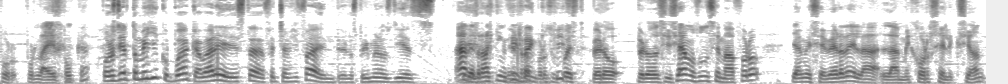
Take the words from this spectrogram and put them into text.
por, por la época. Por cierto, México puede acabar esta fecha FIFA entre los primeros 10 Ah, de- del ranking del FIFA, ranking por supuesto. Pero, pero si seamos un semáforo, llámese verde, la, la mejor selección.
